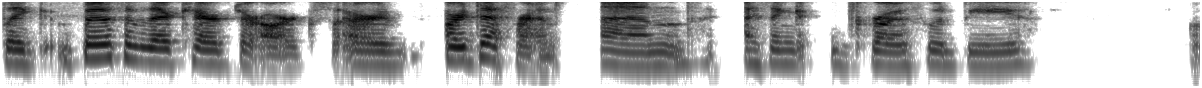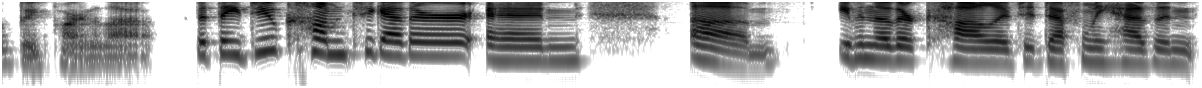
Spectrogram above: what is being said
Like both of their character arcs are are different and I think growth would be a big part of that. But they do come together and um even though they're college, it definitely has an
